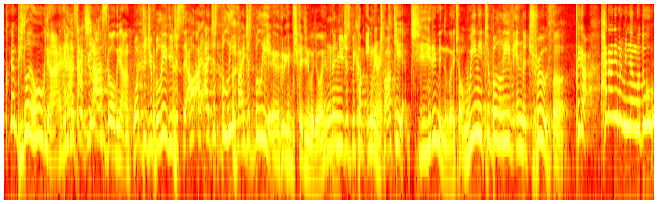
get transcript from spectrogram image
그냥 믿어요. 그냥 아, 그냥 And so if you 따지마 ask, 믿어 그냥. what did you believe? You just say, oh, I, I just believe, I just believe. 예, 그렇게 무식해지는 거죠. And then you just become 우리는 ignorant. 정확히 진리를 믿는 거예요. 저. But we need to believe in the truth. 어. 그러니까 하나님을 믿는 것도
